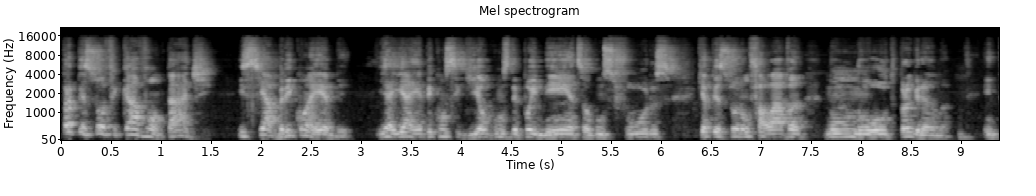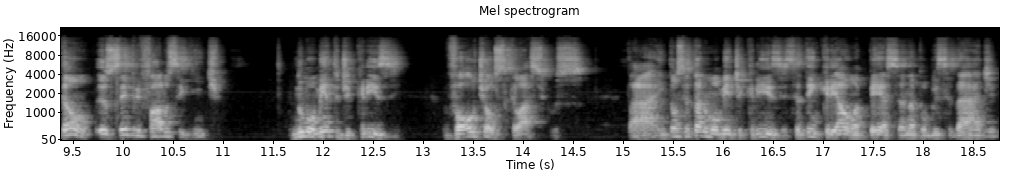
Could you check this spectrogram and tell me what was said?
para a pessoa ficar à vontade e se abrir com a Hebe. E aí a Hebe conseguia alguns depoimentos, alguns furos que a pessoa não falava num, num outro programa. Então, eu sempre falo o seguinte: no momento de crise, volte aos clássicos. Tá? Então, você está no momento de crise, você tem que criar uma peça na publicidade,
